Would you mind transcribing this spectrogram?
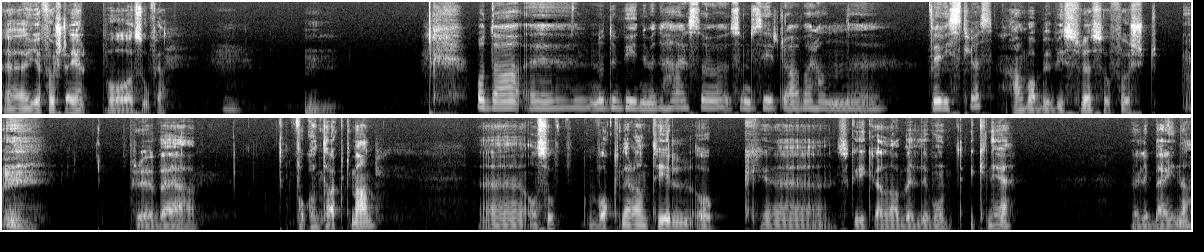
eh, gjøre førstehjelp på Sofian. Og da, eh, når du begynner med det her, så som du sier, da var han eh, bevisstløs? Han var bevisstløs, og først prøver jeg å få kontakt med han. Eh, og så våkner han til og eh, skriker han har veldig vondt i kne, eller beina.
